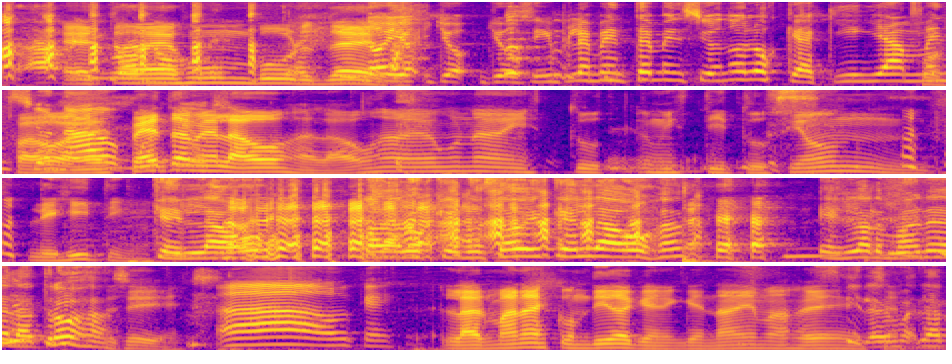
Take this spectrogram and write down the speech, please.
Esto no, es un burdel. No, yo, yo, yo simplemente menciono los que aquí ya han Por mencionado. favor, por respétame la hoja. La hoja es una institu- una institución legítima. Que es la hoja, para los que no saben qué es la hoja, es la hermana de la troja. Sí. Ah, ok. La hermana escondida que, que nadie más ve. Sí, la, herma- la-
